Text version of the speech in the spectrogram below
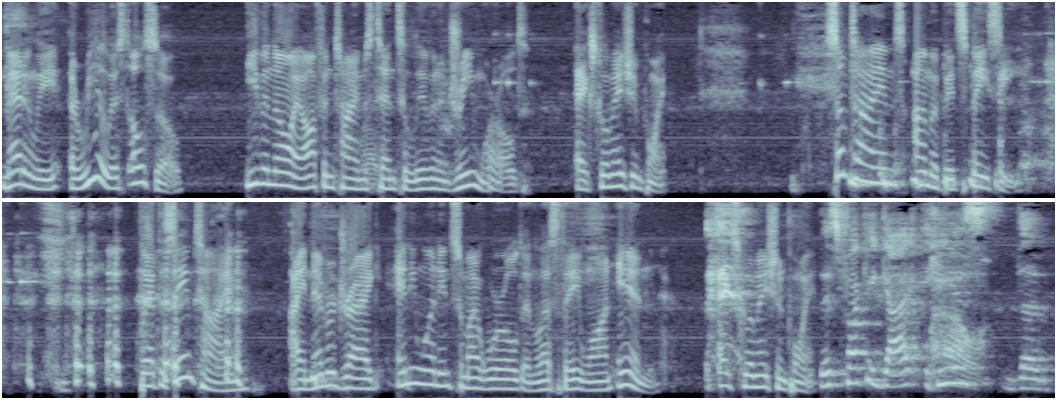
maddeningly a realist also, even though I oftentimes tend to live in a dream world. Exclamation point. Sometimes I'm a bit spacey. But at the same time, I never drag anyone into my world unless they want in. Exclamation point. This fucking guy, he is the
